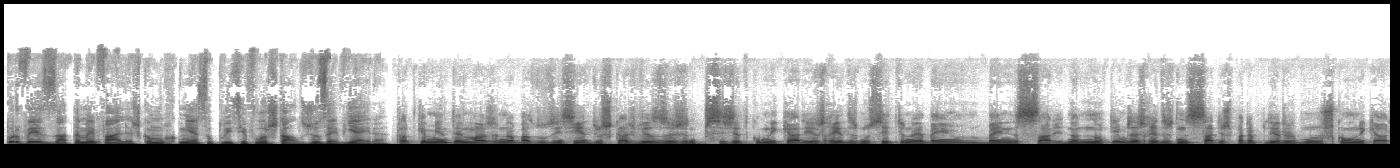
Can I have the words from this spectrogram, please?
por vezes há também falhas, como reconhece o Polícia Florestal José Vieira. Praticamente é mais na base dos incêndios que às vezes a gente precisa de comunicar e as redes no sítio não é bem, bem necessário. Não, não temos as redes necessárias para podermos comunicar.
